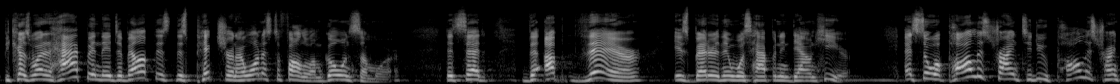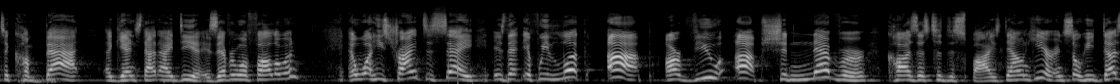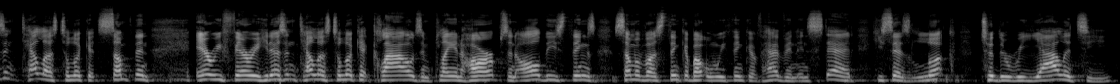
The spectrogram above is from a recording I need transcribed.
Because what had happened, they developed this, this picture, and I want us to follow, I'm going somewhere, that said, the up there is better than what's happening down here. And so, what Paul is trying to do, Paul is trying to combat against that idea. Is everyone following? And what he's trying to say is that if we look up, our view up should never cause us to despise down here. And so he doesn't tell us to look at something airy fairy. He doesn't tell us to look at clouds and playing harps and all these things some of us think about when we think of heaven. Instead, he says, look to the reality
